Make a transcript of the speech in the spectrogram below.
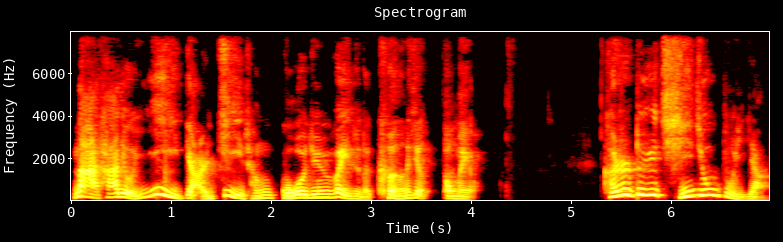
那他就一点继承国君位置的可能性都没有。可是对于齐纠不一样啊，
